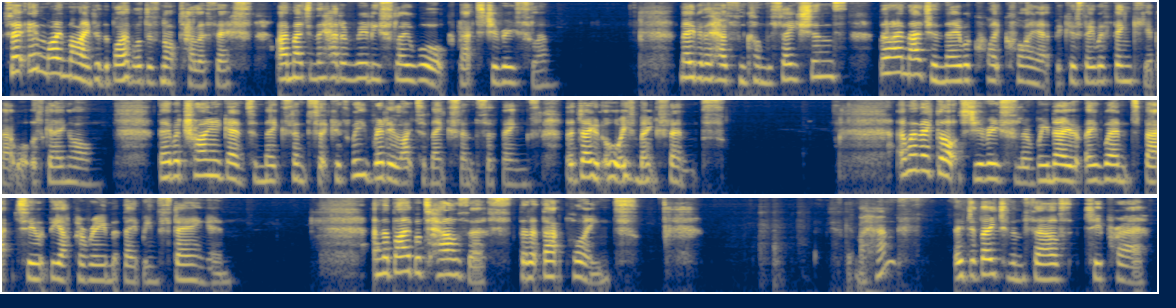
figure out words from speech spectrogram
So, in my mind, the Bible does not tell us this, I imagine they had a really slow walk back to Jerusalem. Maybe they had some conversations, but I imagine they were quite quiet because they were thinking about what was going on. They were trying again to make sense of it because we really like to make sense of things that don't always make sense. And when they got to Jerusalem, we know that they went back to the upper room that they'd been staying in. And the Bible tells us that at that point, just get my hands, they devoted themselves to prayer.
